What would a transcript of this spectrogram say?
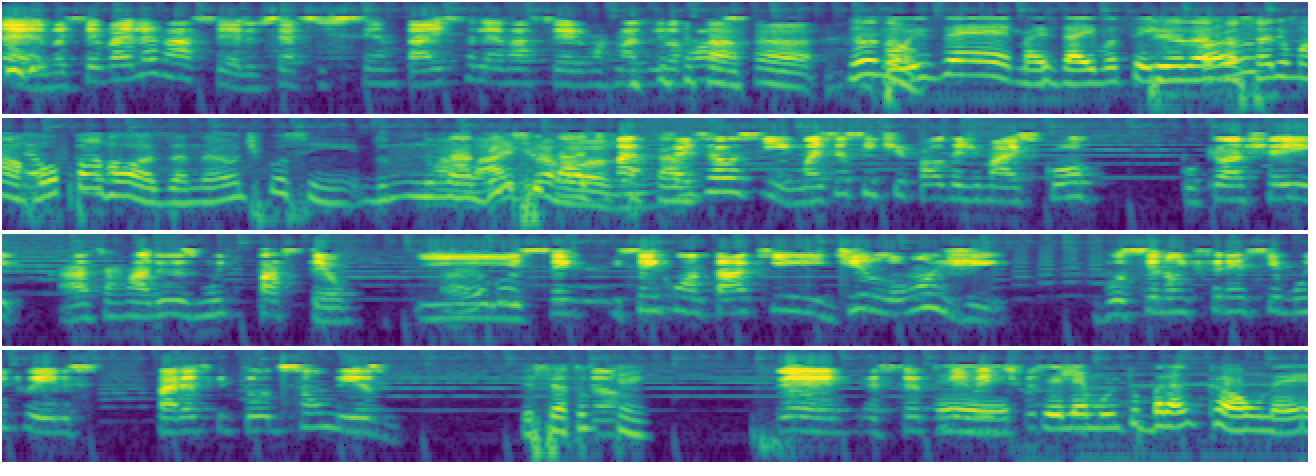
É, mas você vai levar a sério. Você assiste sentar e você leva a sério uma armadura rosa. Não, não. Pois é, mas daí você... Você leva a sério uma roupa rosa, não, tipo assim, do- Uma na densidade mas, mas eu assim, mas eu senti falta de mais cor, porque eu achei as armaduras muito pastel. E, sem, e sem contar que de longe você não diferencia muito eles. Parece que todos são o mesmo. Exceto Então, quem? É, exceto É, tipo porque ele é assim, muito brancão, né?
